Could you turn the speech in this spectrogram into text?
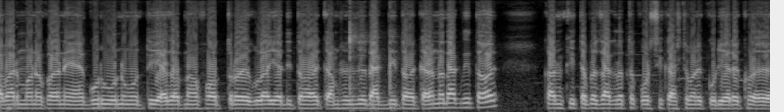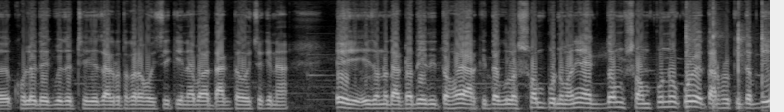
আবার মনে করেন গুরু অনুমতি পত্র এগুলো ইয়া দিতে হয়, কামসুদিতে দাগ দিতে হয়। কারণ দাগ দিতে হয়? কারণ কিতাবটা জাগ্রত করছি কাস্টমারের কুরিয়ারে খুলে দেখবে যে ঠিক জাগ্রত করা হয়েছে কিনা বা দাগ দেওয়া হয়েছে কিনা। এই এই জন্য দাগটা দিয়ে দিতে হয়। আর কিতাবগুলো সম্পূর্ণ মানে একদম সম্পূর্ণ করে তারপর কিতাবটি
